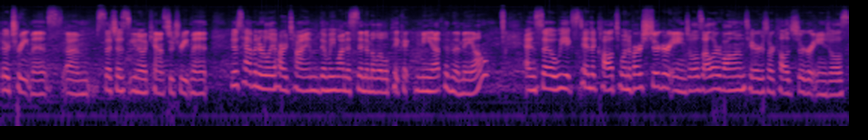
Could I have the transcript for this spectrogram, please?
their treatments, um, such as you know a cancer treatment, just having a really hard time, then we want to send them a little pick me up in the mail. And so we extend a call to one of our sugar angels. All our volunteers are called sugar angels,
